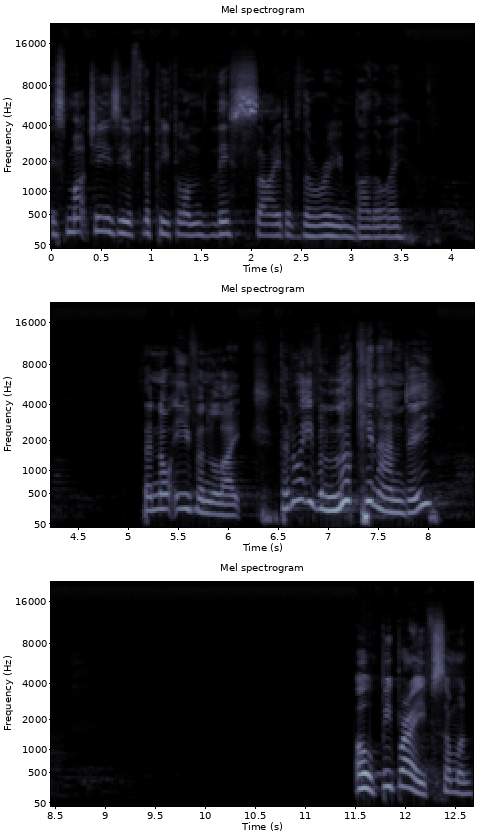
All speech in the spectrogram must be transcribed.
It's much easier for the people on this side of the room, by the way. They're not even like, they're not even looking, Andy. Oh, be brave, someone.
